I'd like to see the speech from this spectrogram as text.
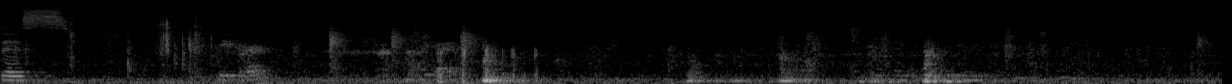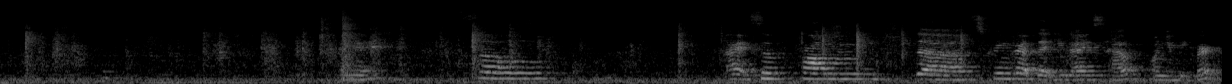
this paper. Okay. Okay. So, alright, so from the screen grab that have on your paper,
